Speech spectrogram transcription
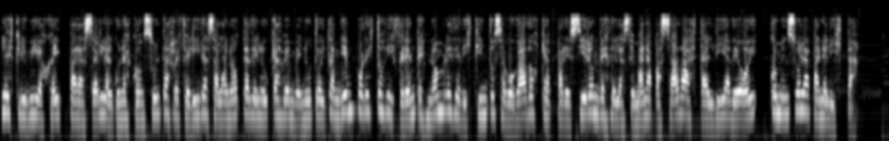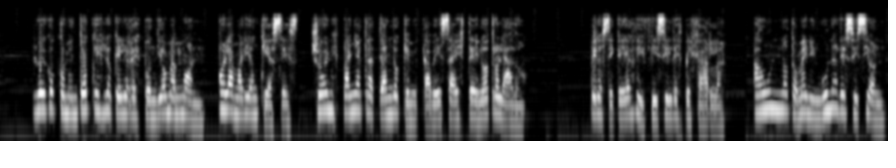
Le escribió a Hey para hacerle algunas consultas referidas a la nota de Lucas Benvenuto y también por estos diferentes nombres de distintos abogados que aparecieron desde la semana pasada hasta el día de hoy, comenzó la panelista. Luego comentó qué es lo que le respondió Mamón. Hola Marian, ¿qué haces? Yo en España tratando que mi cabeza esté en otro lado pero sé que es difícil despejarla. Aún no tomé ninguna decisión,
